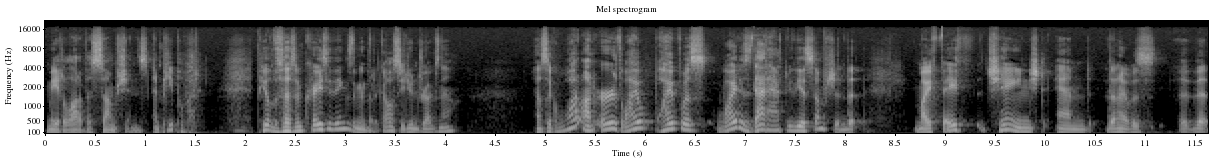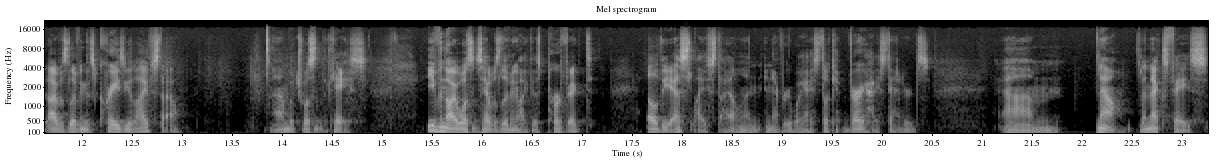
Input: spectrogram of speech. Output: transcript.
made a lot of assumptions. And people, would, people just have some crazy things. I mean, they're like, oh, so you're doing drugs now? I was like, what on earth? Why, why was, why does that have to be the assumption that my faith changed and then I was, that I was living this crazy lifestyle, um, which wasn't the case. Even though I wasn't say I was living like this perfect LDS lifestyle in, in every way, I still kept very high standards. Um, now, the next phase,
